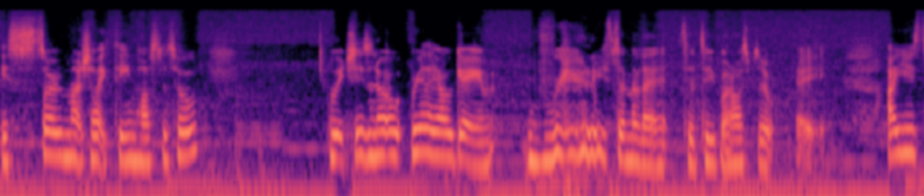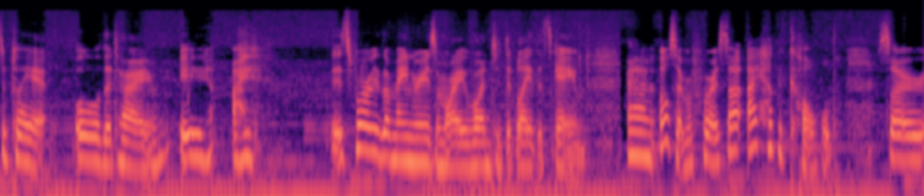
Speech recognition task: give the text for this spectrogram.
is so much like Theme Hospital, which is a really old game, really similar to Two Point Hospital. I used to play it all the time. It, I, it's probably the main reason why I wanted to play this game. Um, also, before I start, I have a cold, so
